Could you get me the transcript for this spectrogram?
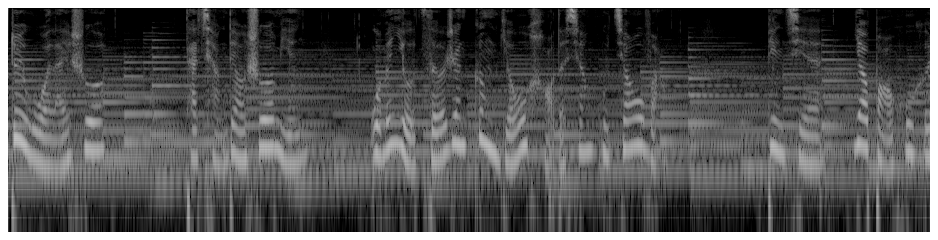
对我来说，他强调说明我们有责任更友好的相互交往，并且。要保护和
